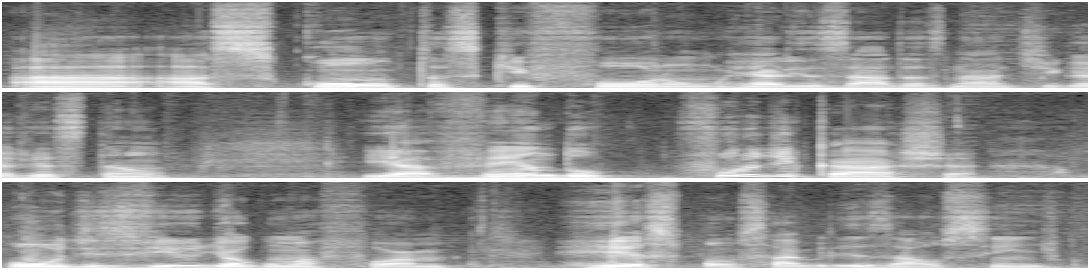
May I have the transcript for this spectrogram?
as contas que foram realizadas na antiga gestão e havendo furo de caixa ou desvio de alguma forma, responsabilizar o síndico.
